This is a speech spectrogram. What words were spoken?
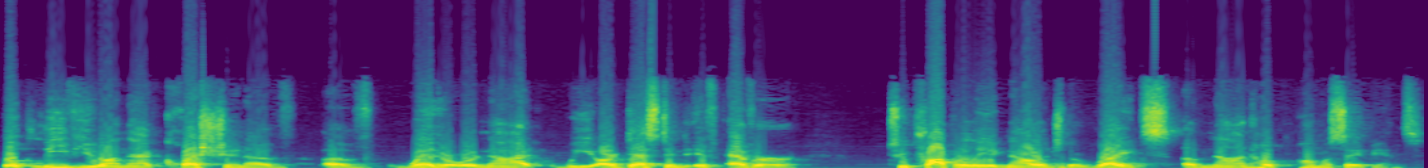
book leave you on that question of of whether or not we are destined, if ever, to properly acknowledge the rights of non-Homo sapiens?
